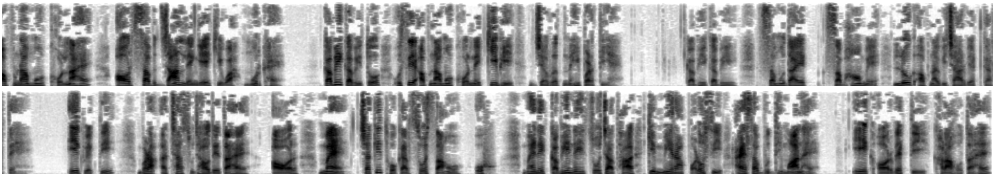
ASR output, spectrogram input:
अपना मुँह खोलना है और सब जान लेंगे कि वह मूर्ख है। कभी कभी तो उसे अपना मुँह खोलने की भी ज़रूरत नहीं पड़ती है। कभी कभी सामुदायिक सभाओं में लोग अपना विचार व्यक्त करते हैं। एक व्यक्ति बड़ा अच्छा सुझाव देता है और मैं चकित होकर सोचता हूँ, ओह, मैंने कभी नहीं सोचा था कि मेरा पड़ोसी ऐसा बुद्धिमान है। एक और व्यक्ति खड़ा होता है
